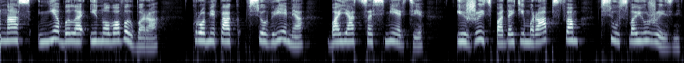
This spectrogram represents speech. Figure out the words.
нас не было иного выбора, кроме как все время бояться смерти и жить под этим рабством всю свою жизнь.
